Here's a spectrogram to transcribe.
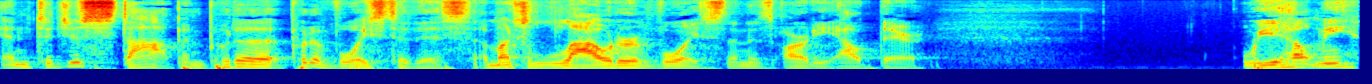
and to just stop and put a, put a voice to this, a much louder voice than is already out there. Will you help me?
